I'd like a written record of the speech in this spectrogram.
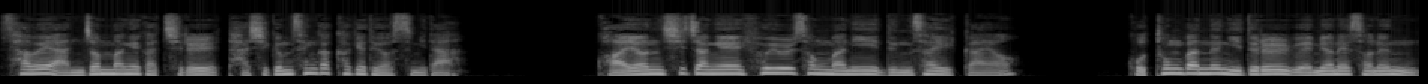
사회 안전망의 가치를 다시금 생각하게 되었습니다. 과연 시장의 효율성만이 능사일까요? 고통받는 이들을 외면해서는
